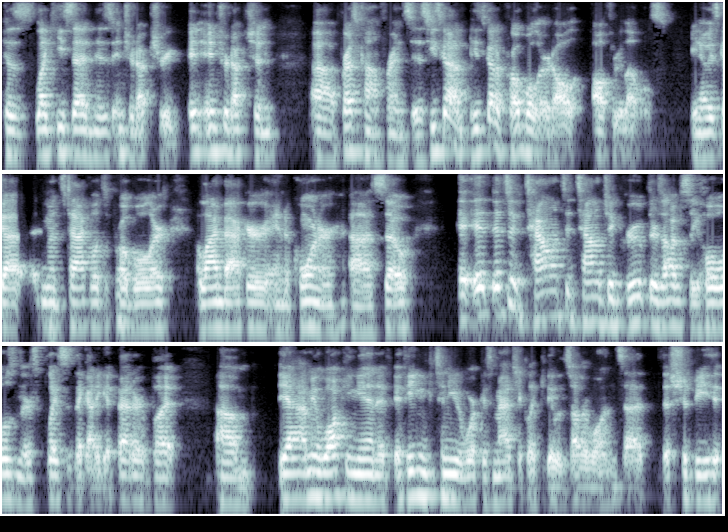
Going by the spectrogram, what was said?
because, uh, like he said in his introductory introduction uh, press conference, is he's got he's got a Pro Bowler at all all three levels. You know, he's got a defense tackle, it's a Pro Bowler, a linebacker, and a corner. Uh, so it, it's a talented, talented group. There's obviously holes and there's places they got to get better. But um, yeah, I mean, walking in, if, if he can continue to work his magic like he did with his other ones, uh, this should be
